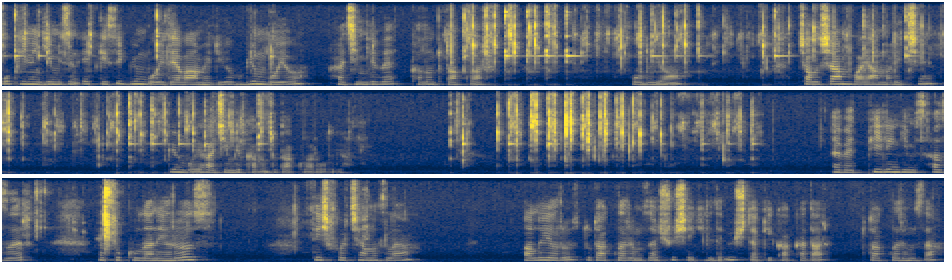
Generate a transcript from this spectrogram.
bu peelingimizin etkisi gün boyu devam ediyor. Gün boyu hacimli ve kalın dudaklar oluyor. Çalışan bayanlar için gün boyu hacimli kalın dudaklar oluyor. Evet peelingimiz hazır. Nasıl kullanıyoruz? Diş fırçamızla alıyoruz. Dudaklarımıza şu şekilde 3 dakika kadar dudaklarımıza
